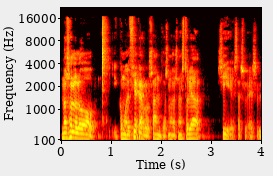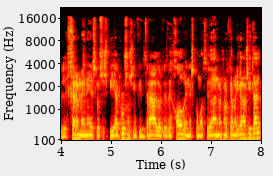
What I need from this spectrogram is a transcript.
No solo lo. Como decía Carlos antes, ¿no? es una historia sí, es, es, el germen es los espías rusos infiltrados desde jóvenes como ciudadanos norteamericanos y tal,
